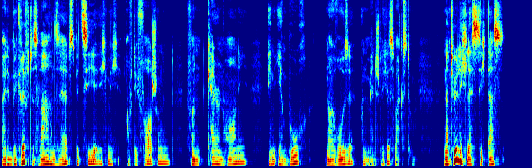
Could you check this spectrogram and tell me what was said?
Bei dem Begriff des wahren Selbst beziehe ich mich auf die Forschungen von Karen Horney in ihrem Buch Neurose und menschliches Wachstum. Natürlich lässt sich das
